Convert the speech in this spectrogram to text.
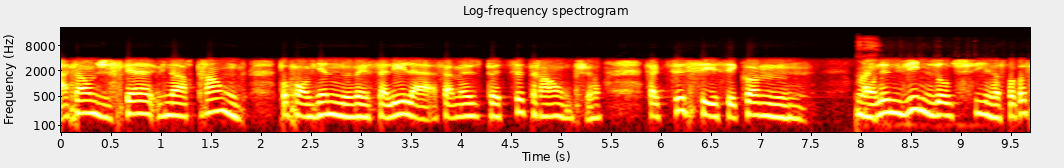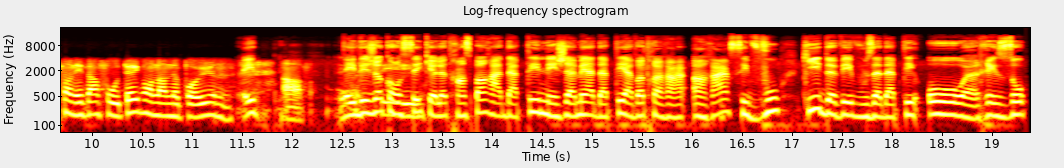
Attendre jusqu'à 1h30 pour qu'on vienne nous installer la fameuse petite rampe. Fait que, tu sais, c'est comme on a une vie, nous autres aussi. C'est pas parce qu'on est en fauteuil qu'on n'en a pas une. Et, et déjà qu'on sait que le transport adapté n'est jamais adapté à votre horaire, c'est vous qui devez vous adapter au euh, réseau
